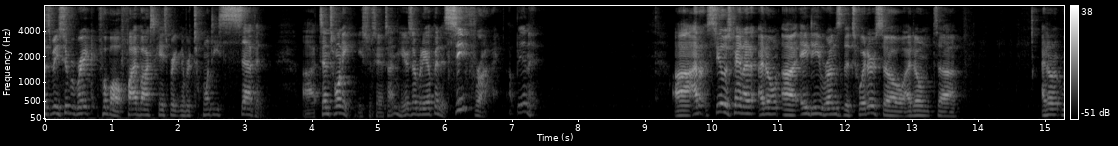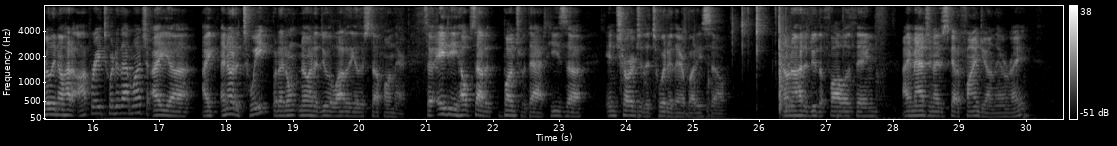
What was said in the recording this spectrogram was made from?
This will be Super Break Football, five box case break number 27. Uh, 1020 Eastern Standard Time. Here's everybody up in it. Sea Fry up in it. Uh, I don't Steelers fan. I, I don't. Uh, AD runs the Twitter, so I don't. Uh, I don't really know how to operate Twitter that much. I, uh, I I know how to tweet, but I don't know how to do a lot of the other stuff on there. So AD helps out a bunch with that. He's uh, in charge of the Twitter there, buddy. So I don't know how to do the follow thing. I imagine I just got to find you on there, right?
